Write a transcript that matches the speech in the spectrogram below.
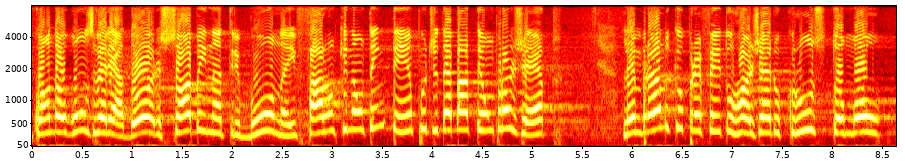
quando alguns vereadores sobem na tribuna e falam que não tem tempo de debater um projeto. Lembrando que o prefeito Rogério Cruz tomou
